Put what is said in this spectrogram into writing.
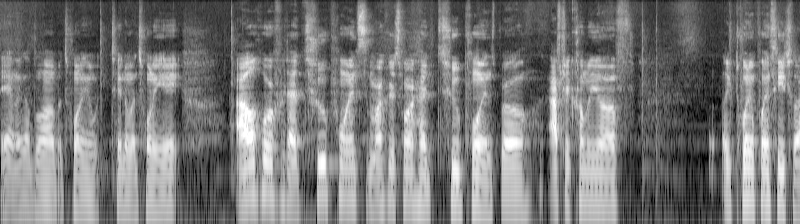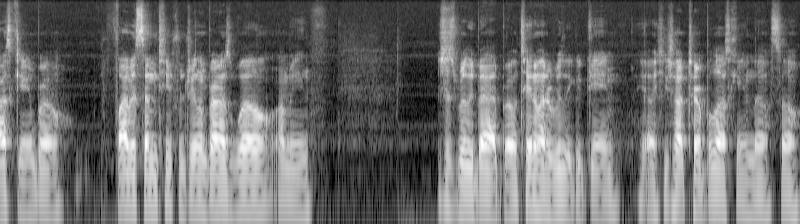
Damn, I got blown up at 20. Tatum at 28. Al Horford had two points. Marcus Smart had two points, bro. After coming off like 20 points each last game, bro. 5 of 17 from Jaylen Brown as well. I mean, it's just really bad, bro. Tatum had a really good game. Yeah, he shot terrible last game, though. So,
